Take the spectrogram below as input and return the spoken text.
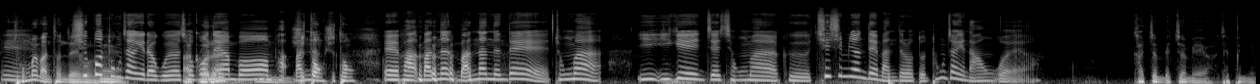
네. 정말 많던데요. 슈퍼 네. 통장이라고요. 저번에 그래? 한번 음. 바- 만나, 슈통 슈통. 예, 바- 만나, 만났는데 정말 이 이게 이제 정말 그 70년대 만들었던 통장에 나온 거예요. 가점 몇 점이에요, 제프님?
